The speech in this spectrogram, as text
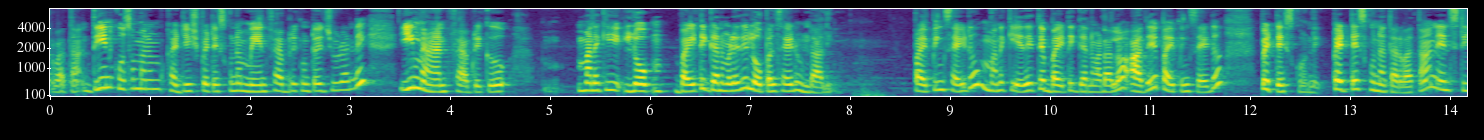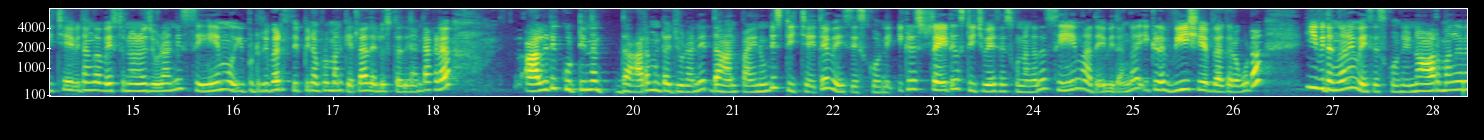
తర్వాత దీనికోసం మనం కట్ చేసి పెట్టేసుకున్న మెయిన్ ఫ్యాబ్రిక్ ఉంటుంది చూడండి. ఈ మ్యాన్ ఫ్యాబ్రిక్ మనకి లో బయటికి కనబడేది లోపల సైడ్ ఉండాలి. పైపింగ్ సైడ్ మనకి ఏదైతే బయటికి కనబడాలో అదే పైపింగ్ సైడ్ పెట్టేసుకోండి. పెట్టేసుకున్న తర్వాత నేను స్టిచ్ ఏ విధంగా వేస్తున్నానో చూడండి. సేమ్ ఇప్పుడు రివర్స్ తిప్పినప్పుడు మనకి ఎట్లా తెలుస్తుంది అంటే అక్కడ ఆల్రెడీ కుట్టిన దారం ఉంటుంది చూడండి దానిపై నుండి స్టిచ్ అయితే వేసేసుకోండి. ఇక్కడ స్ట్రైట్గా స్టిచ్ వేసేసుకున్నాం కదా సేమ్ అదే విధంగా ఇక్కడ వీ షేప్ దగ్గర కూడా ఈ విధంగానే వేసేసుకోండి. నార్మల్గా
